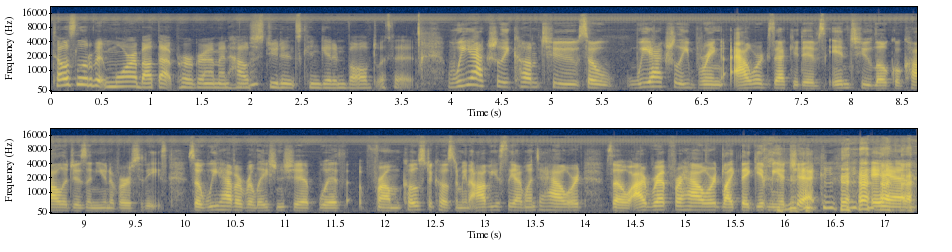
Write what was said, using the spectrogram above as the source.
Tell us a little bit more about that program and how students can get involved with it. We actually come to, so we actually bring our executives into local colleges and universities. So we have a relationship with from coast to coast. I mean, obviously, I went to Howard, so I rep for Howard like they give me a check, and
